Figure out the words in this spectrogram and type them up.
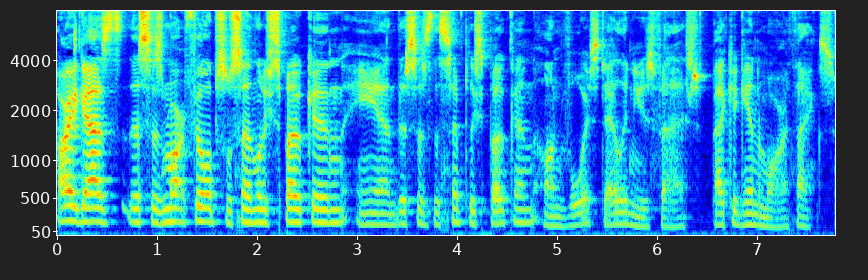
All right, guys, this is Mark Phillips with Simply Spoken, and this is the Simply Spoken on Voice Daily News Flash. Back again tomorrow. Thanks.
